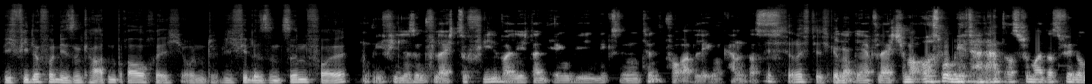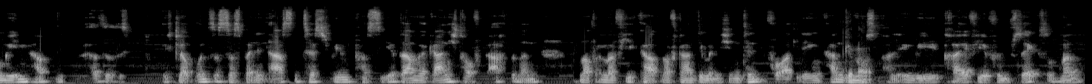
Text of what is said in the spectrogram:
wie viele von diesen Karten brauche ich und wie viele sind sinnvoll. Und wie viele sind vielleicht zu viel, weil ich dann irgendwie nichts in den Tintenvorrat legen kann. Das ich, richtig, genau. Der, der vielleicht schon mal ausprobiert hat, hat das schon mal das Phänomen gehabt. Also ich glaube, uns ist das bei den ersten Testspielen passiert, da haben wir gar nicht drauf geachtet. Dann und auf einmal vier Karten auf der Hand, die man nicht in den Tintenvorrat legen kann. Die genau. kosten alle irgendwie drei, vier, fünf, sechs und man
